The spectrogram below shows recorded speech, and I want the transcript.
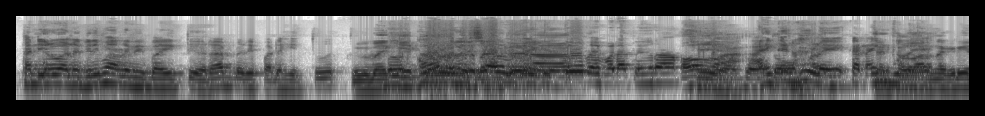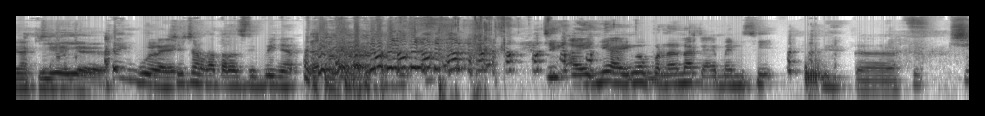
Kan di luar negeri mah lebih baik terap daripada hitut. Lebih baik itu Oh, bisa daripada gitu daripada terap. Oh, Iya. aing kan bule, kan aing Can bule. keluar negeri nak kieu ya. Aing bule. Si can kata TV-nya. Cik aingnya aing mah pernah nak ke MNC. Si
